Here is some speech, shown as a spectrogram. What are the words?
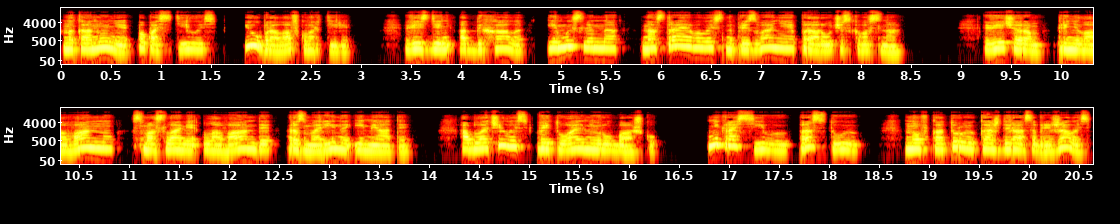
Накануне попастилась и убрала в квартире. Весь день отдыхала и мысленно настраивалась на призвание пророческого сна. Вечером приняла ванну с маслами лаванды, розмарина и мяты. Облачилась в ритуальную рубашку. Некрасивую, простую, но в которую каждый раз обрежалась,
